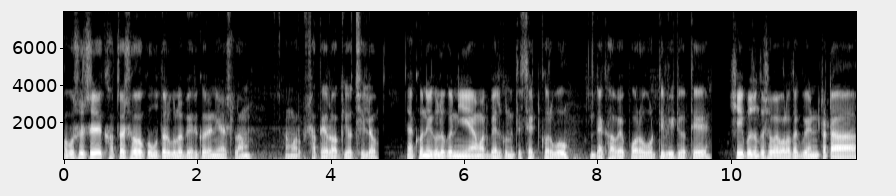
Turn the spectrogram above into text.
অবশেষে খাঁচা সহ কবুতরগুলো বের করে নিয়ে আসলাম। আমার সাথে রকিও ছিল। এখন এগুলোকে নিয়ে আমার ব্যালকনিতে সেট করব। দেখা হবে পরবর্তী ভিডিওতে। সেই পর্যন্ত সবাই ভালো থাকবেন। টাটা।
